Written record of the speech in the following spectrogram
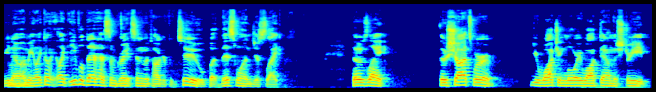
You know, I Mhm. mean, like don't like Evil Dead has some great cinematography too, but this one just like those like those shots where you're watching Laurie walk down the street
